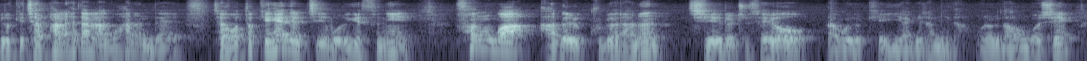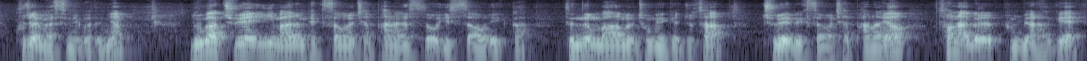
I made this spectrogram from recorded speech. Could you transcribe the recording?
이렇게 재판을 해달라고 하는데 제가 어떻게 해야 될지 모르겠으니 선과 악을 구별하는 지혜를 주세요. 라고 이렇게 이야기를 합니다. 오늘 나온 것이 9절 말씀이거든요. 누가 주의 이 많은 백성을 재판할 수 있사오리까? 듣는 마음을 종에게 주사 주의 백성을 재판하여 선악을 분별하게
